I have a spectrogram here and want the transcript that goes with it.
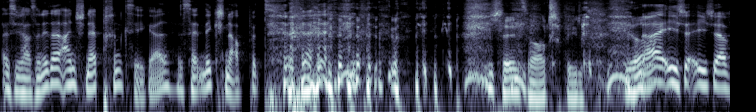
ist also nicht ein Schnäppchen gewesen, gell? Es hat nicht geschnappt. Schönes Wortspiel. Ja. Nein, ist, ist ein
